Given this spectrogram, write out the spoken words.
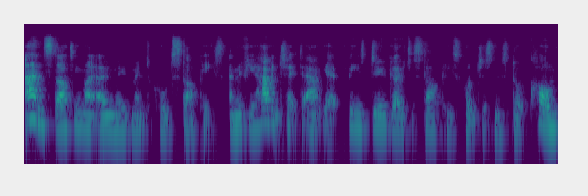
and starting my own movement called Star Peace. And if you haven't checked it out yet, please do go to starpeaceconsciousness.com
